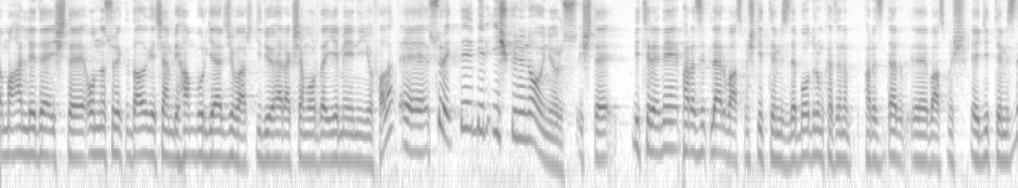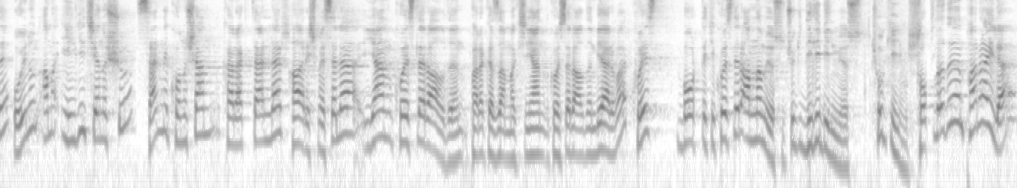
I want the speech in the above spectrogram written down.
e, mahallede işte onunla sürekli dalga geçen bir hamburgerci var. Gidiyor her akşam orada yemeğini yiyor falan. E, sürekli bir iş gününü oynuyoruz. İşte bir treni parazitler basmış gittiğimizde, bodrum katını parazitler e, basmış e, gittiğimizde. Oyunun ama ilginç yanı şu, senle konuşan karakterler hariç mesela yan questler aldığın, para kazanmak için yan questler aldığın bir yer var. Quest board'daki questleri anlamıyorsun çünkü dili bilmiyorsun. Çok iyiymiş. Topladığın parayla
